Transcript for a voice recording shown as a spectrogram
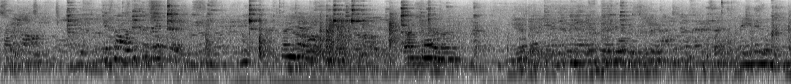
你看，我这杯水。那有，的。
